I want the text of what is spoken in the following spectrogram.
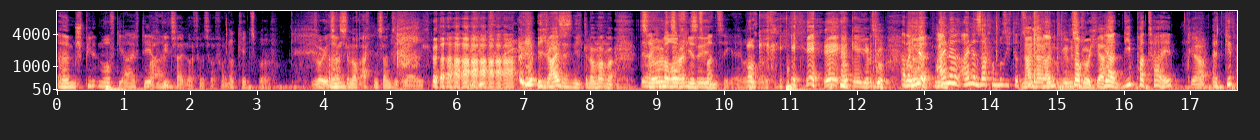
ähm, spielt nur auf die AfD Mhm. Ach, die ein. Zeit läuft uns davon. Okay, 12. So, jetzt hast du noch 28, glaube ich. ich weiß es nicht genau. Warte mal. Ja, immer auf 24. Ey. Okay, okay, jetzt gut. Aber hier, eine, eine Sache muss ich dazu Nein, nein, schreiben. wir müssen durch, ja. Ja, die Partei. Ja. Es gibt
